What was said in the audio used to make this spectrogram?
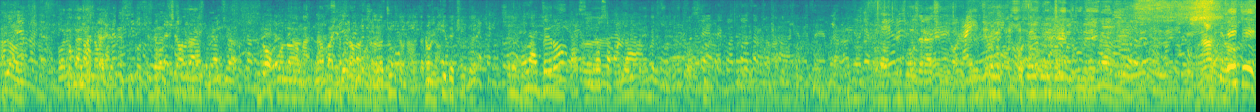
Allora, come hanno avete preso in considerazione la spiaggia dopo la, la varietà la giunta è un'altra, noi chi decide? È la giunta, sì, lo sappiamo. Gente!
